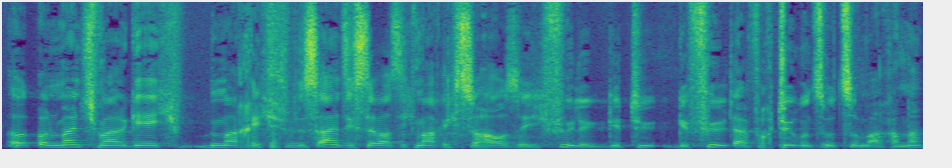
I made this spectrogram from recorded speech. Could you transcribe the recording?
Und manchmal gehe ich, mache ich, das Einzige, was ich mache, ich zu Hause, ich fühle gefühlt einfach Türen zuzumachen. Ne?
